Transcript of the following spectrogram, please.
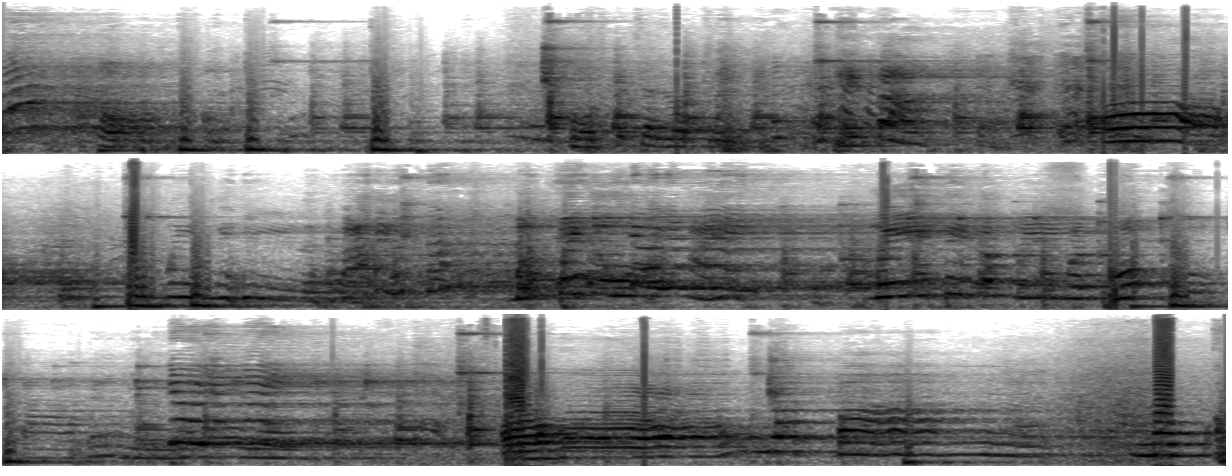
ซะโอ้โหโหจะลงเลยเห็นเปล่าอ้อไม่มีเลย ไอ้มึงไปดูตรงไหน มีที่ต้องมีมันพบอยู่ตาไม่ดีดูยังไงอ๋อวัดบางนมโค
